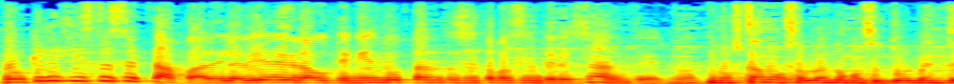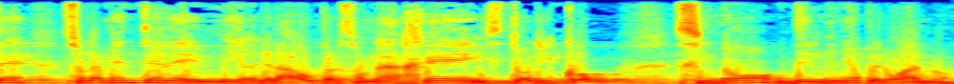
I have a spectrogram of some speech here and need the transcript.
¿Por qué elegiste esa etapa de la vida de Grau teniendo tantas etapas interesantes? ¿no? no estamos hablando conceptualmente solamente de Miguel Grau, personaje histórico, sino del niño peruano.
